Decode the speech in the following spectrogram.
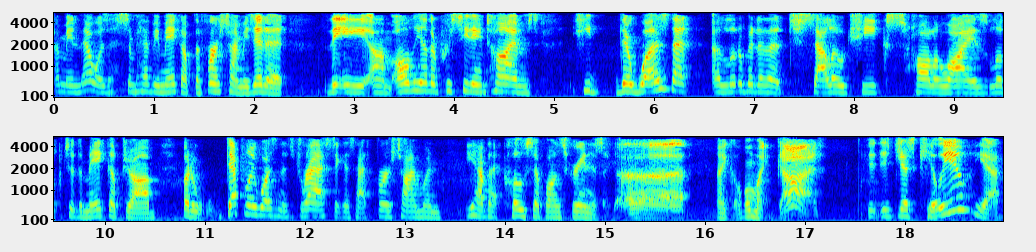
I mean, that was some heavy makeup the first time he did it. The um, all the other preceding times, he there was that a little bit of that sallow cheeks, hollow eyes look to the makeup job, but it definitely wasn't as drastic as that first time when you have that close up on screen. It's like, uh, like oh my god. Did it just kill you? Yeah.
